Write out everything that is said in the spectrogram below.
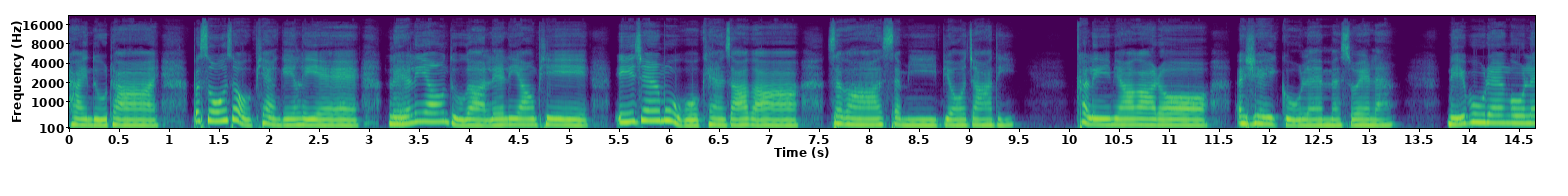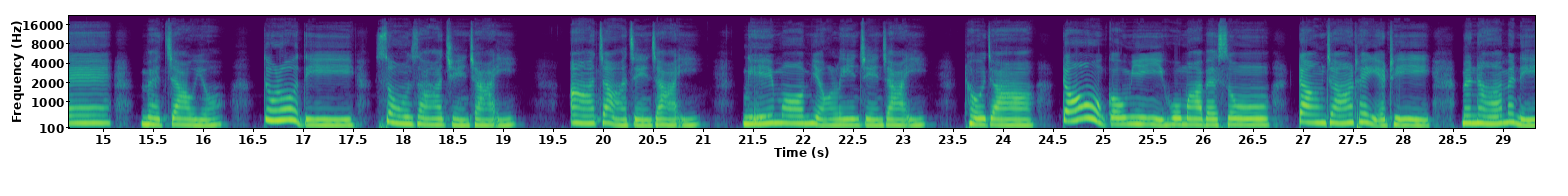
ထိုင်သူထိုင်ပစိုးစုံဖြန့်ခင်းလျက်လဲလျောင်းသူကလဲလျောင်းဖြင့်အေးချမ်းမှုကိုခံစားကစကားစမီပြောကြသည် ခလေးများကတော့အရေးကိုလည်းမဆွဲလန်း နေဘူးတန်ကိုလည်းမကြောက်ရွံသူတို့သည်စွန်စားခြင်းကြ၏အားကြခြင်းကြ၏ငေးမောမျောလင်းခြင်းကြ၏ထို့ကြောင့်တောင်းကုန်းမြင့်ဤဟိုမှာပဲစွန်တောင်ကြားထိပ်အထိမနာမနေ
